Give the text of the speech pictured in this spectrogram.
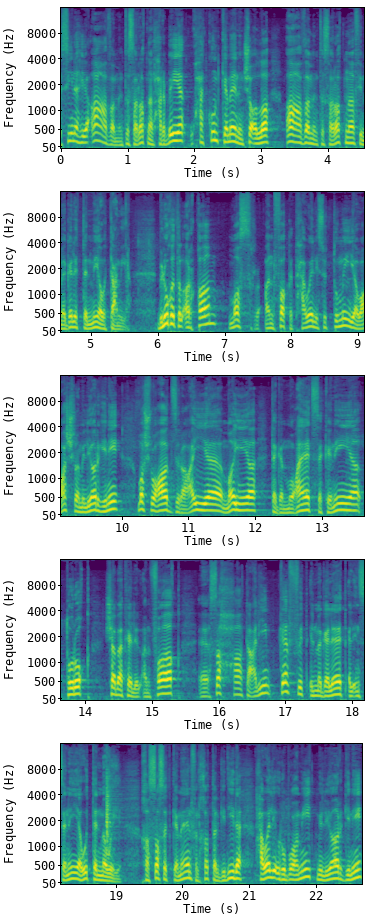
سينا هي أعظم انتصاراتنا الحربية وهتكون كمان إن شاء الله أعظم انتصاراتنا في مجال التنمية والتعمير. بلغة الأرقام مصر أنفقت حوالي 610 مليار جنيه مشروعات زراعية مية تجمعات سكنية طرق شبكة للأنفاق صحة تعليم كافة المجالات الإنسانية والتنموية. خصصت كمان في الخطة الجديدة حوالي 400 مليار جنيه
